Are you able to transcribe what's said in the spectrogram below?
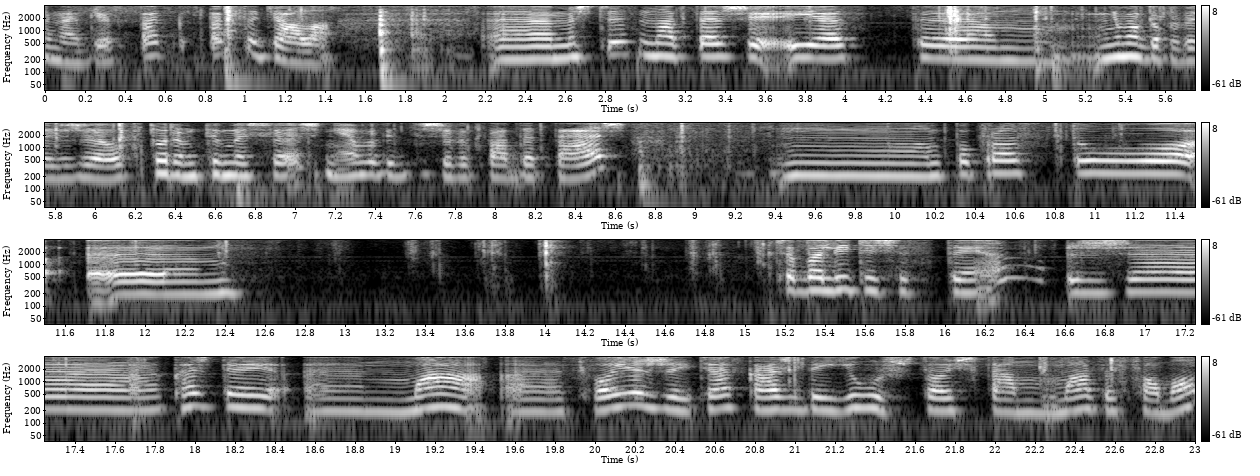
energiach, tak? Tak to działa. E, Mężczyzna też jest, nie mogę powiedzieć, że o którym ty myślisz, nie? Bo widzę, że wypada też. Mm, Po prostu trzeba liczyć się z tym, że każdy ma e, swoje życie, każdy już coś tam ma ze sobą.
